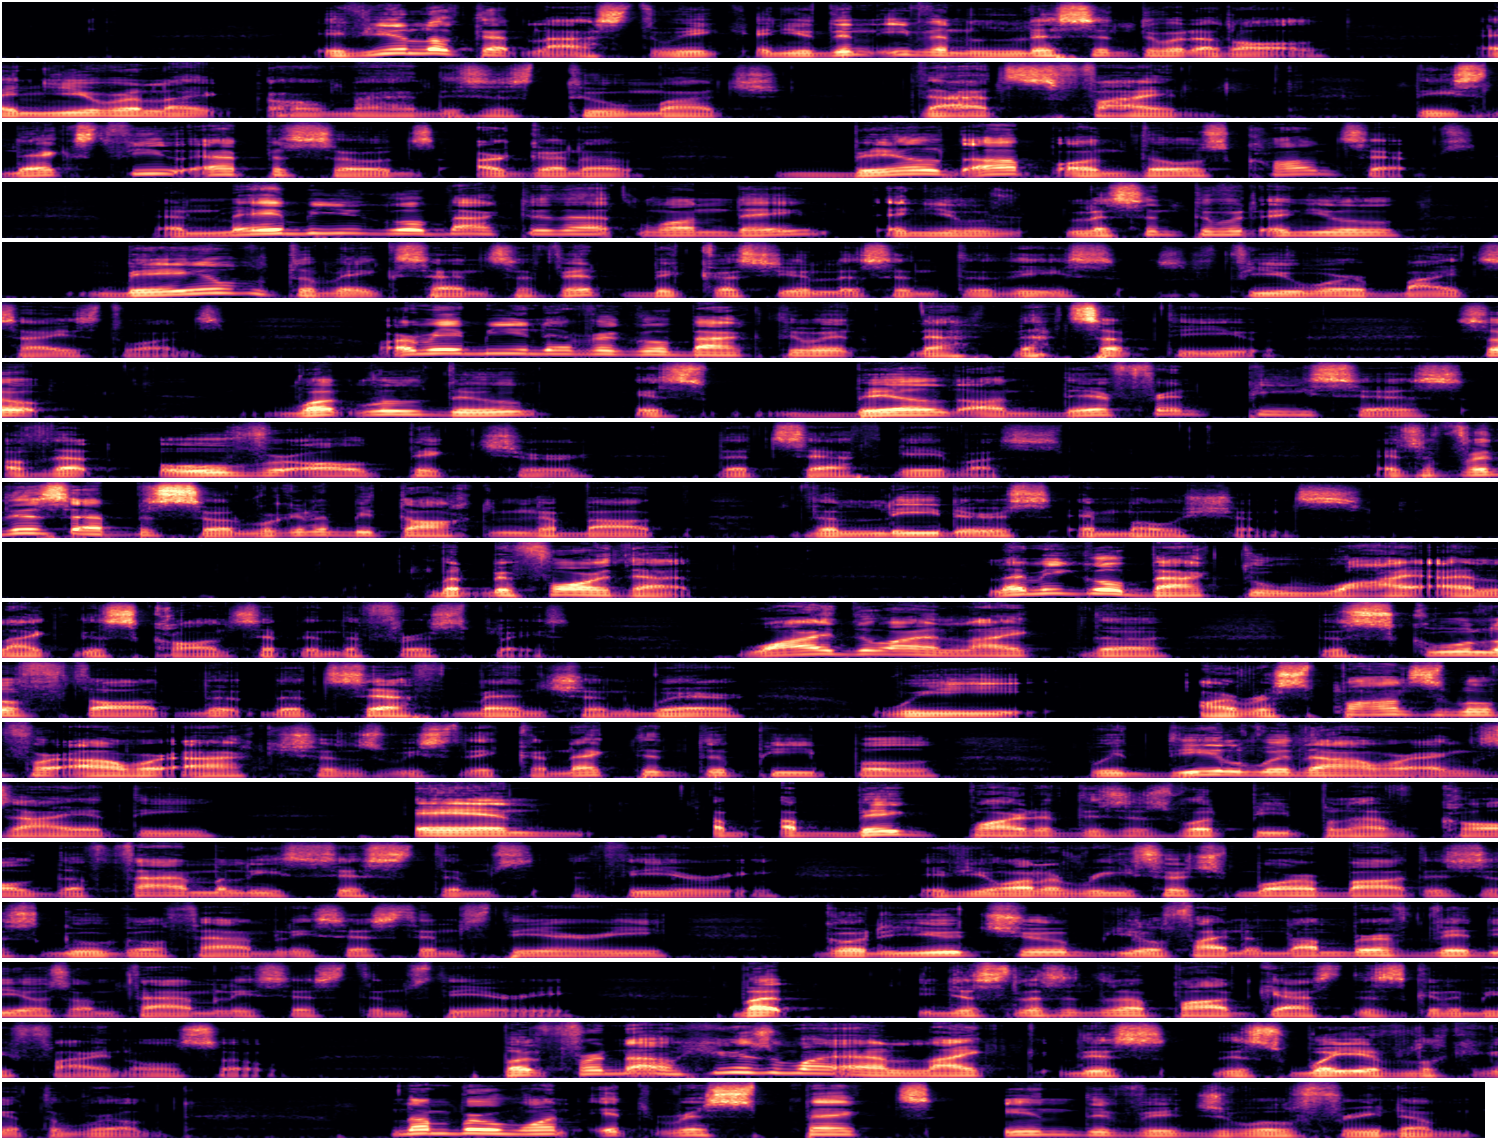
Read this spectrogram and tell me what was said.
If you looked at last week and you didn't even listen to it at all, and you were like, oh man, this is too much, that's fine. These next few episodes are going to build up on those concepts. And maybe you go back to that one day and you'll listen to it and you'll be able to make sense of it because you listen to these fewer bite-sized ones. Or maybe you never go back to it. That, that's up to you. So what we'll do is build on different pieces of that overall picture that seth gave us. And so for this episode we're going to be talking about the leader's emotions. But before that let me go back to why i like this concept in the first place. Why do i like the the school of thought that, that seth mentioned where we are responsible for our actions, we stay connected to people, we deal with our anxiety, and a, a, big part of this is what people have called the family systems theory. If you want to research more about this, just Google family systems theory. Go to YouTube, you'll find a number of videos on family systems theory. But you just listen to the podcast, this is going to be fine also. But for now, here's why I like this this way of looking at the world. Number 1, it respects individual freedom.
